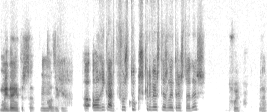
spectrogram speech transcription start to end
uma ideia interessante, uhum. basicamente. Oh, oh, Ricardo, foste tu que escreveste as letras todas? Foi. Não.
